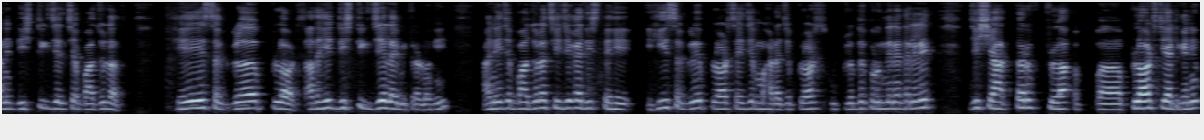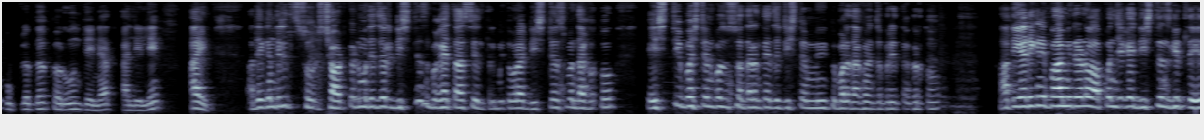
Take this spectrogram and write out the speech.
आणि डिस्ट्रिक्ट जेलच्या बाजूलाच हे सगळं प्लॉट्स आता हे डिस्ट्रिक्ट जेल आहे मित्रांनो ही. आणि याच्या बाजूलाच हे जे काय दिसतं हे ही सगळे प्लॉट्स आहेत जे म्हाडाचे प्लॉट्स उपलब्ध करून देण्यात आलेले आहेत जे शहात्तर प्लॉट्स या ठिकाणी उपलब्ध करून देण्यात आलेले आहेत. आता एकंदरीत शॉर्टकटमध्ये जर डिस्टन्स बघायचा असेल तर मी तुम्हाला डिस्टन्स पण दाखवतो. एस टी बस स्टँडपासून साधारण त्याचं डिस्टन्स मी तुम्हाला दाखवण्याचा प्रयत्न करतो. आता या ठिकाणी पहा मित्रांनो आपण जे काही डिस्टन्स घेतले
